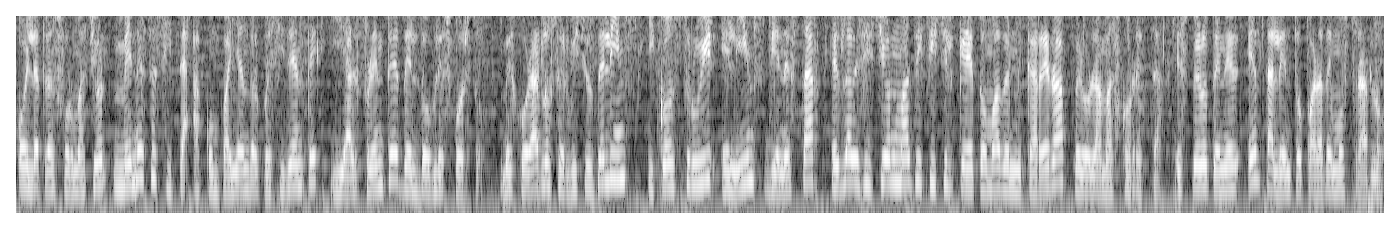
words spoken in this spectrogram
hoy la transformación me necesita acompañando al presidente y al frente del doble esfuerzo, mejorar los servicios del IMSS y construir el IMSS Bienestar. Es la decisión más difícil que he tomado en mi carrera, pero la más correcta. Espero tener el talento para demostrarlo.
